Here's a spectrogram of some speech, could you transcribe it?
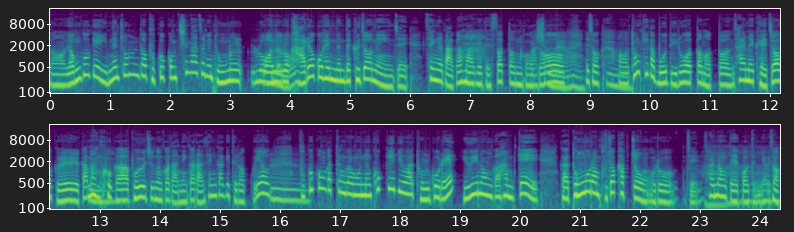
어 영국에 있는 좀 더 북극곰 친화적인 동물원으로 가려고 했는데 그 전에 이제 생을 마감하게 됐었던 거죠. 아쉽네요. 그래서 음. 어 통키가 못 이루었던 어떤 삶의 궤적을 까만코가 음. 보여주는 것 아닌가라는 생각이 들었고요. 음. 북극곰 같은 경우는 코끼리와 돌고래, 유인원과 함께 그러니까 동물원 부적합종으로 이제 설명되거든요. 그래서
